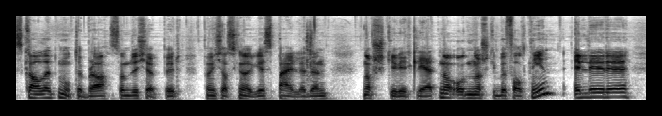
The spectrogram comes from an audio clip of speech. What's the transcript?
skal et moteblad som du kjøper på en kiosk i Norge speile den norske virkeligheten og den norske befolkningen, eller eh,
